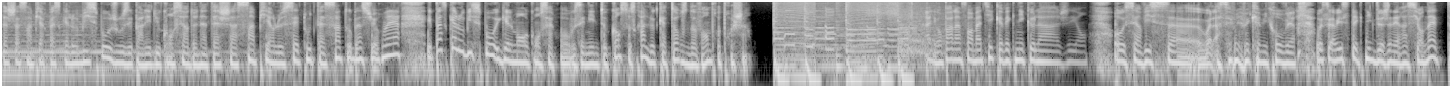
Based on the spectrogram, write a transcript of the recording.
Natacha Saint-Pierre, Pascal Obispo. Je vous ai parlé du concert de Natacha Saint-Pierre le 7 août à Saint-Aubin-sur-Mer. Et Pascal Obispo également au concert au Zénith de Caen. Ce sera le 14 novembre prochain. Allez, on parle informatique avec Nicolas Géant au service, euh, voilà, c'est bien avec un micro ouvert, au service technique de Génération Net.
